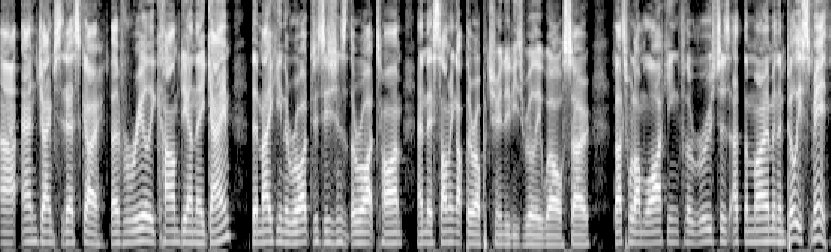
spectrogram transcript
uh, and James Tedesco. They've really calmed down their game. They're making the right decisions at the right time, and they're summing up their opportunities really well. So that's what I'm liking for the Roosters at the moment. And Billy Smith,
